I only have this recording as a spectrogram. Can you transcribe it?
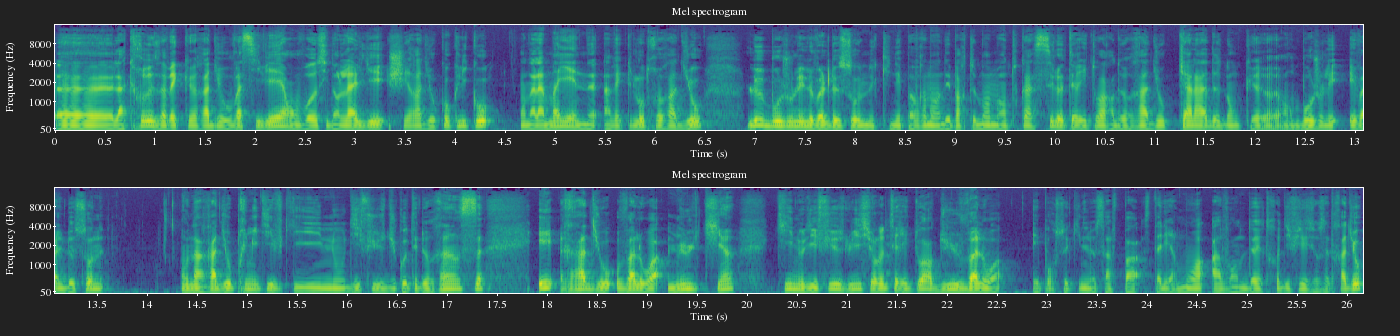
Euh, la Creuse avec Radio Vassivière. On va aussi dans l'Allier chez Radio Coquelicot. On a la Mayenne avec l'autre radio, le Beaujolais, le Val-de-Saône, qui n'est pas vraiment un département, mais en tout cas c'est le territoire de Radio Calade, donc euh, en Beaujolais et Val-de-Saône. On a Radio Primitive qui nous diffuse du côté de Reims et Radio Valois Multien qui nous diffuse lui sur le territoire du Valois et pour ceux qui ne le savent pas, c'est-à-dire moi avant d'être diffusé sur cette radio,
